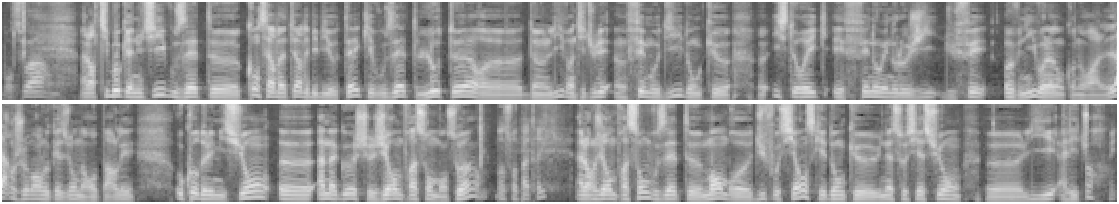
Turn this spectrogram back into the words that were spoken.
Bonsoir. Alors Thibaut Canuti, vous êtes euh, conservateur des bibliothèques et vous êtes l'auteur euh, d'un livre intitulé Un fait maudit, donc euh, euh, historique et phénoménologie du fait ovni. Voilà, donc on aura largement l'occasion d'en reparler au cours de l'émission. Euh, à ma gauche, Jérôme Frasson, bonsoir. Bonsoir Patrick. Alors Jérôme Frasson, vous êtes euh, membre du Faux Science, qui est donc euh, une association euh, liée à l'étude, Oui.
